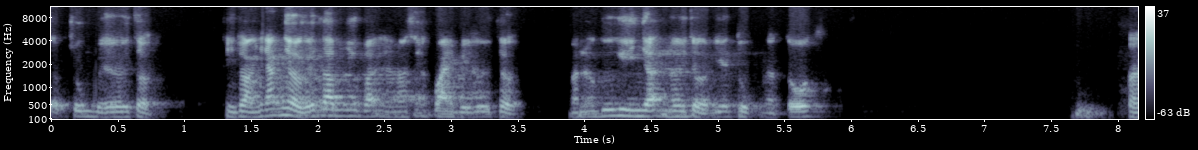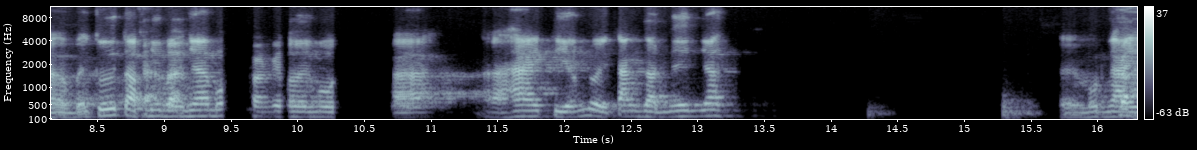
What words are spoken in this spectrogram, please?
tập trung về hơi thở. Thỉnh thoảng nhắc nhở cái tâm như vậy là nó sẽ quay về hơi thở và nó cứ ghi nhận hơi thở liên tục là tốt. À, vậy cứ tập như vậy nha mỗi thời ngồi à, à, hai tiếng rồi tăng dần lên nhá. Một ngày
